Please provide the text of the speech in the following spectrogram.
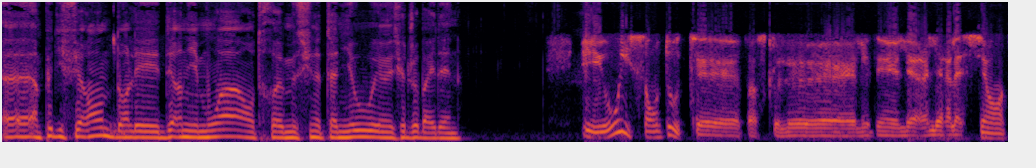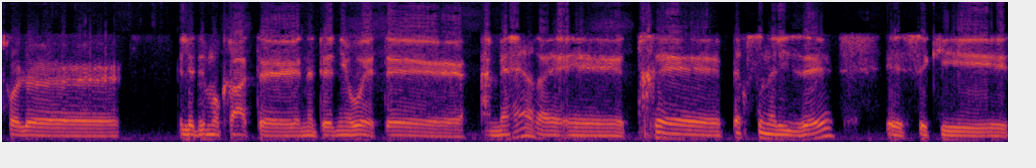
euh, un peu différente dans les derniers mois entre M. Netanyahu et M. Joe Biden. Et oui, sans doute, parce que le, les, relations entre le, les démocrates et Netanyahu étaient amères et très personnalisées et ce qui,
